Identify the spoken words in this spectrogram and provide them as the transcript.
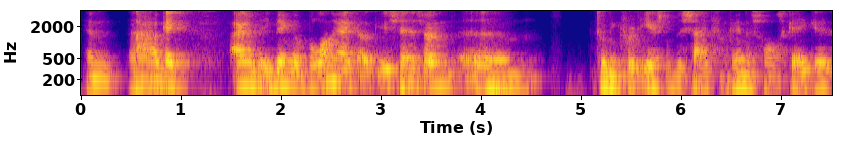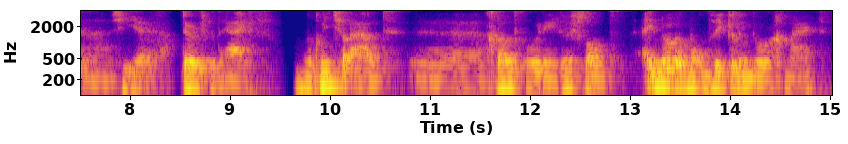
En, eh, Nou, kijk, Arend, ik denk dat het belangrijk ook is, hè, zo'n, ehm, toen ik voor het eerst op de site van Renaissance keek, dan zie je een Turks bedrijf, nog niet zo oud, eh, groot geworden in Rusland, enorme ontwikkeling doorgemaakt.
